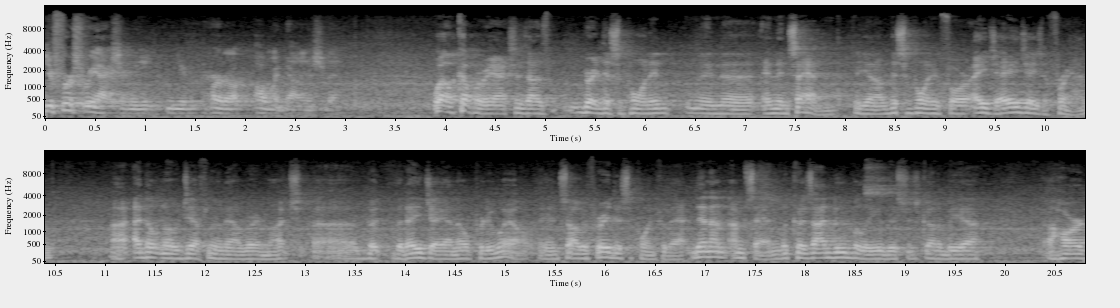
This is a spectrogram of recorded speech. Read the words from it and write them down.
Your first reaction when you, when you heard all, all went down yesterday? Well, a couple of reactions. I was very disappointed and, uh, and then saddened. You know, disappointed for AJ. AJ's a friend. Uh, I don't know Jeff Luhnow very much, uh, but, but AJ I know pretty well. And so I was very disappointed for that. Then I'm, I'm saddened because I do believe this is going to be a, a, hard,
